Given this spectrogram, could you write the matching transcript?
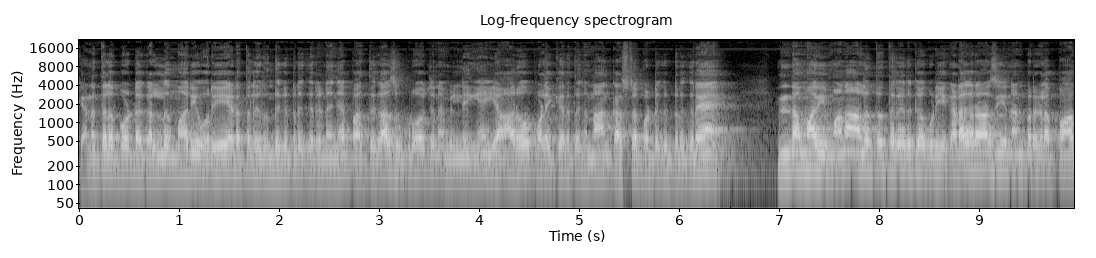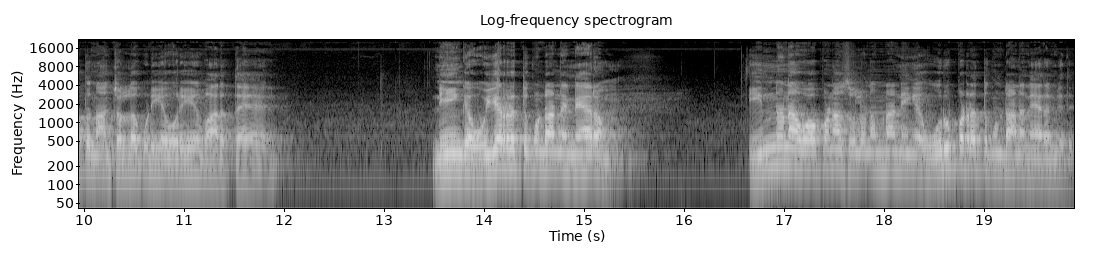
கிணத்துல போட்ட கல் மாதிரி ஒரே இடத்துல இருந்துக்கிட்டு இருக்கிறேனுங்க. பத்து காசு புரோஜனம் இல்லைங்க. யாரோ பிழைக்கிறதுக்கு நான் கஷ்டப்பட்டுக்கிட்டு இருக்கிறேன். இந்த மாதிரி மன அழுத்தத்தில் இருக்கக்கூடிய கடகராசி நண்பர்களை பார்த்து நான் சொல்லக்கூடிய ஒரே வார்த்தை. நீங்கள் உயர்றதுக்கு உண்டான நேரம். இன்னும் நான் ஓப்பனாக சொல்லணும்னா நீங்கள் உருப்படுறதுக்கு உண்டான நேரம் இது.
